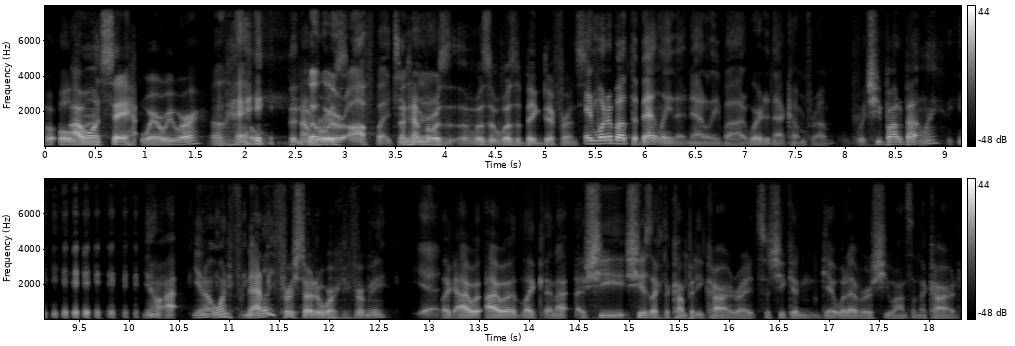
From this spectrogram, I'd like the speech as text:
Or over? I won't say where we were. Okay. The number but we was- were off by 2 The number was was was a big difference. And what about the Bentley that Natalie bought? Where did that come from? Wait, she bought a Bentley. you know, I you know when Natalie first started working for me, Yeah. like I would I would like and I, she she has like the company card right so she can get whatever she wants on the card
